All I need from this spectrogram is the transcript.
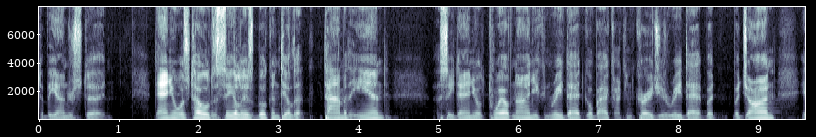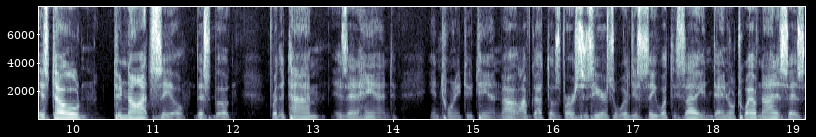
to be understood. Daniel was told to seal his book until the time of the end. See Daniel 12 9. You can read that. Go back. I can encourage you to read that. But, but John is told to not seal this book, for the time is at hand in 22:10. Now I've got those verses here, so we'll just see what they say. In Daniel 12:9 it says,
